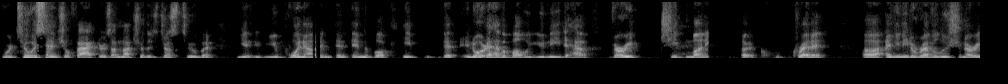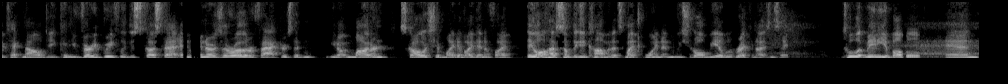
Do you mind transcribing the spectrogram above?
were two essential factors. I'm not sure there's just two, but you, you point out in, in, in the book he, that in order to have a bubble, you need to have very cheap money, uh, credit, uh, and you need a revolutionary technology. Can you very briefly discuss that? And, and are there other factors that you know modern scholarship might have identified? They all have something in common. That's my point, and we should all be able to recognize and say tulip mania bubble and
